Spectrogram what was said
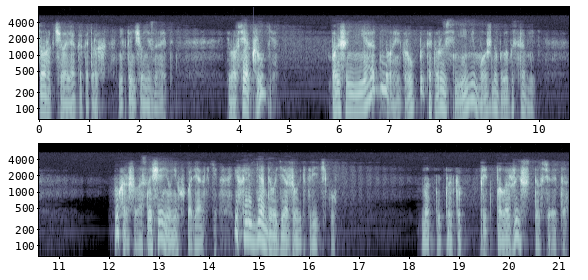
40 человек, о которых никто ничего не знает. И во всей округе больше ни одной группы, которую с ними можно было бы сравнить. Ну хорошо, оснащение у них в порядке. Их легенда выдерживает критику. Но ты только предположи, что все это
